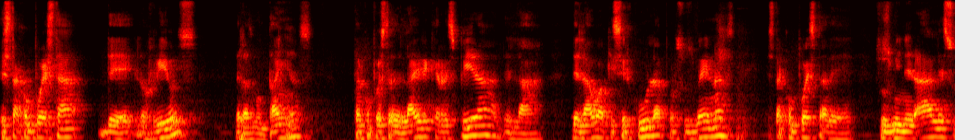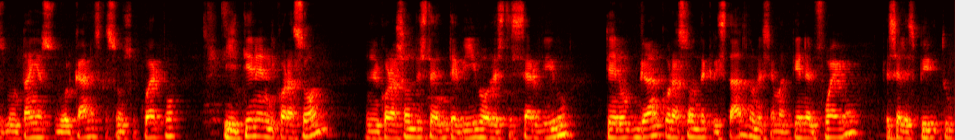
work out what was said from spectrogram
está compuesta de los ríos, de las montañas, está compuesta del aire que respira, del agua que circula por sus venas, está compuesta de sus minerales, sus montañas, sus volcanes, que son su cuerpo, y tiene en el corazón, en el corazón de este ente vivo, de este ser vivo, tiene un gran corazón de cristal donde se mantiene el fuego, que es el espíritu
